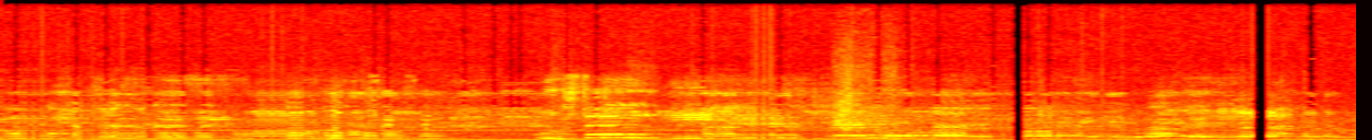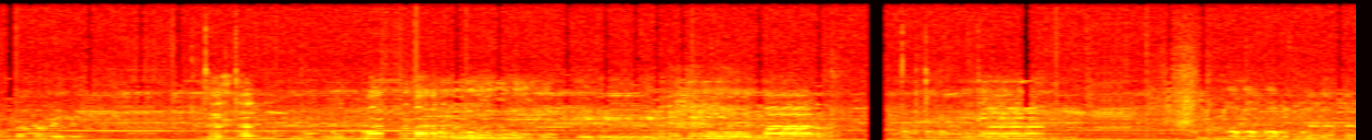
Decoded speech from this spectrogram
comunicaciones pues no Ustedes, imagínense ustedes en lugar de están en un mar en el mar, y como comunicaciones.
